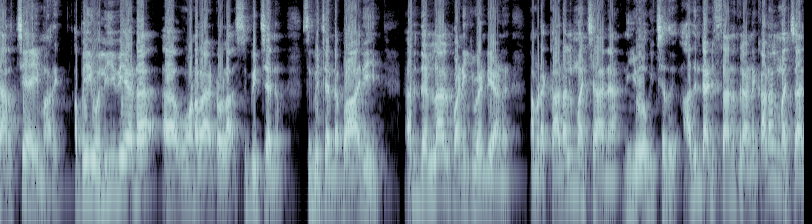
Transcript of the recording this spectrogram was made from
ചർച്ചയായി മാറി. അപ്പൊ ഈ ഒലീവിയയുടെ ഓണറായിട്ടുള്ള സിബിച്ചനും സിബിച്ചന്റെ ഭാര്യയും ഒരു ദള്ളാൽ പണിക്ക് വേണ്ടിയാണ് നമ്മുടെ കടൽ മച്ചാന നിയോഗിച്ചത്. അതിന്റെ അടിസ്ഥാനത്തിലാണ് കടൽ മച്ചാൻ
